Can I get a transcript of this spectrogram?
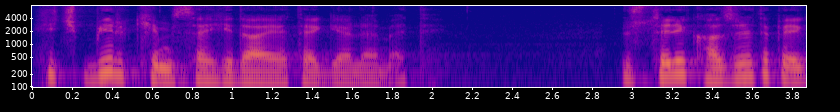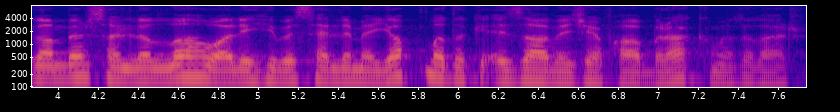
hiçbir kimse hidayete gelemedi. Üstelik Hazreti Peygamber sallallahu aleyhi ve selleme yapmadık eza ve cefa bırakmadılar.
